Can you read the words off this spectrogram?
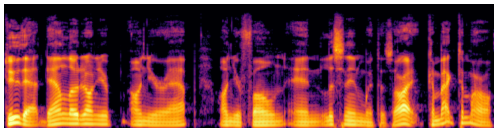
Do that. Download it on your on your app on your phone and listen in with us. All right, come back tomorrow.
